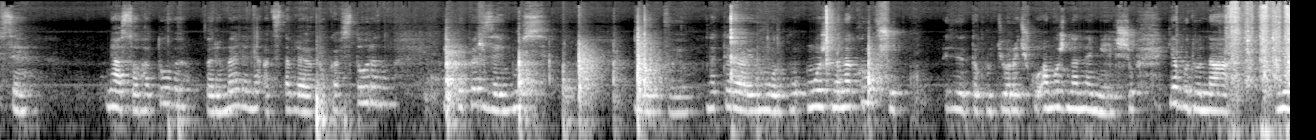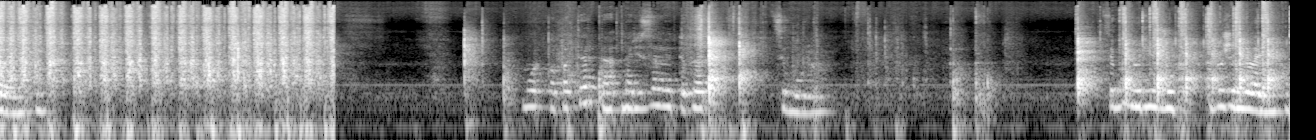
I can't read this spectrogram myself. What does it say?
Все, м'ясо готове, перемелене, відставляю поки в сторону. І тепер займусь морквою. Натираю моркву. Можна на крупшу таку тюрочку, а можна на мільшу. Я буду на міленьку. Морква потерта, нарізаю тепер цибулю. Цибулю ріжу дуже міленько.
